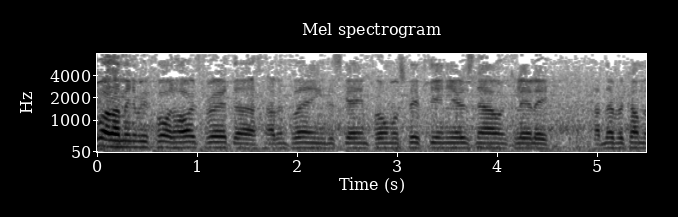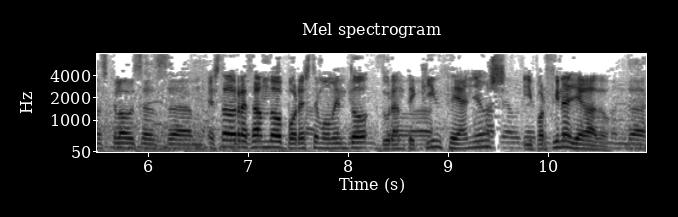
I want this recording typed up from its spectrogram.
Well, I mean, we fought hard for it. Uh, I've been playing this game for almost 15 years now, and clearly I've never come as close as. Um, He estado rezando por este momento durante 15 años y por fin ha llegado. uh,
